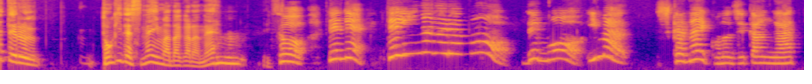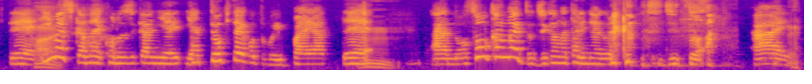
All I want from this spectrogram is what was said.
えてる時ですね、今だからね。うんそう。でね、って言いながらも、でも、今しかないこの時間があって、はい今しかないこの時間にややっておきたいこともいっぱいあって、うんあの、そう考えると時間が足りないぐらいなんです、実は。はい。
